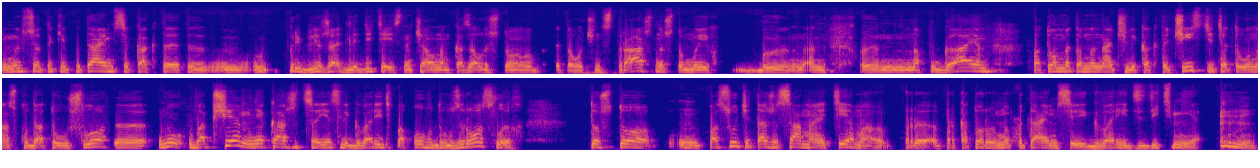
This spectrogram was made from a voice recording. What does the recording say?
и мы все-таки пытаемся как-то это приближать для детей. Сначала нам казалось, что это очень страшно, что мы их э, напугаем, Потом это мы начали как-то чистить, это у нас куда-то ушло. Э, ну, вообще, мне кажется, если говорить по поводу взрослых, то, что, по сути, та же самая тема, про, про которую мы пытаемся и говорить с детьми.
